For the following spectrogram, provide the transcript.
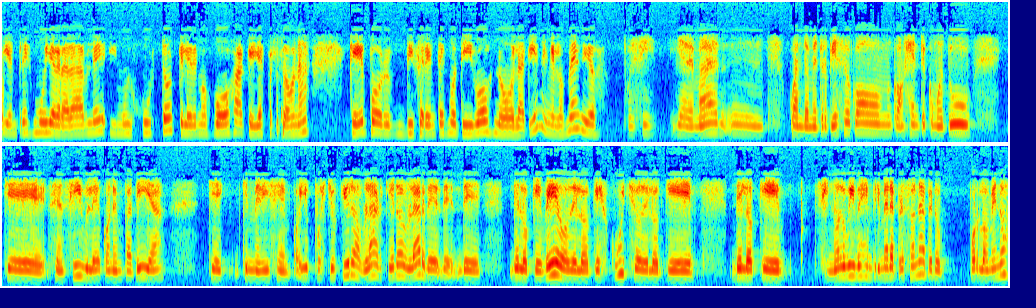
siempre es muy agradable y muy justo que le demos voz a aquellas personas que por diferentes motivos no la tienen en los medios. Pues sí, y además mm, cuando me tropiezo con, con gente como tú, que sensible, con empatía, que, que me dicen, oye, pues yo quiero hablar, quiero hablar de, de, lo que veo, de lo que escucho, de lo que, de lo que, si no lo vives en primera persona, pero por lo menos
